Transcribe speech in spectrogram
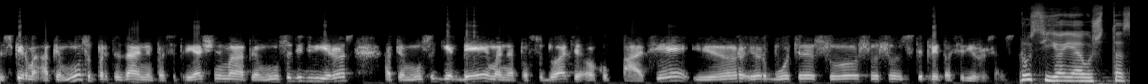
visų pirma apie mūsų partizaninį pasipriešinimą, apie mūsų didvyrius, apie mūsų gebėjimą nepasiduoti okupacijai ir, ir būti su, su, su stipriai pasiryžusiems. Rusijoje už tas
